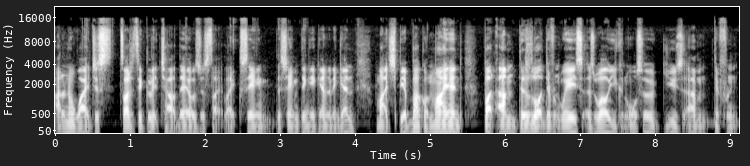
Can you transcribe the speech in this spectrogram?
I don't know why it just started to glitch out there. It was just like like saying the same thing again and again. Might just be a bug on my end, but um, there's a lot of different ways as well. You can also use um different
